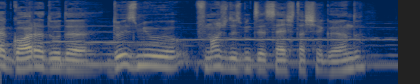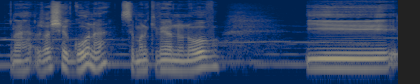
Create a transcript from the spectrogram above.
Agora, Duda, 2000, final de 2017 está chegando, né? Já chegou, né? Semana que vem ano novo. E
